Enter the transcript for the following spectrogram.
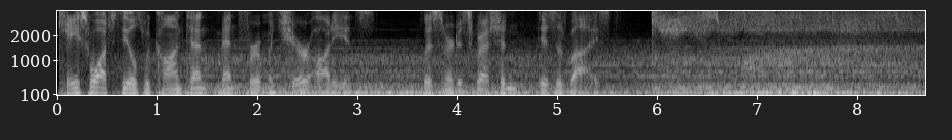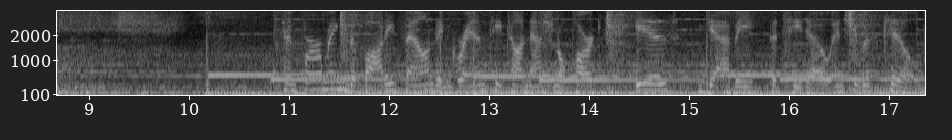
Case Watch deals with content meant for a mature audience. Listener discretion is advised. Case Confirming the body found in Grand Teton National Park is Gabby Petito, and she was killed.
